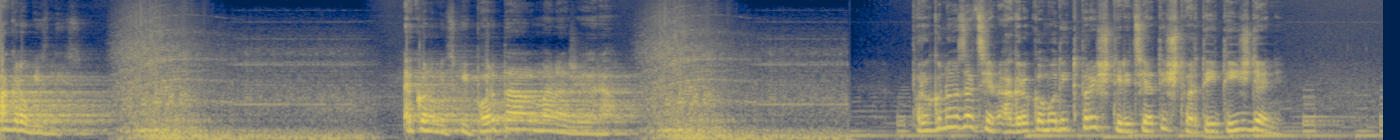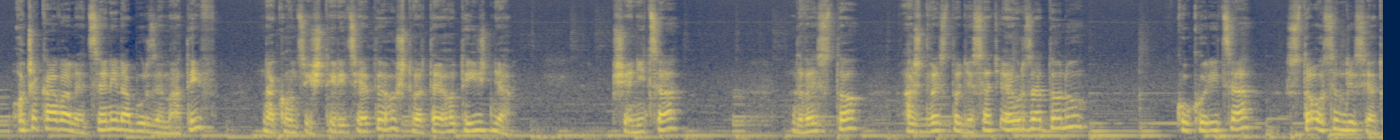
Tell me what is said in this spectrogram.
Agrobiznis. Ekonomický portál manažéra. Prognóza cien agrokomodit pre 44. týždeň. Očakávané ceny na burze Matif na konci 44. týždňa. Pšenica 200 až 210 eur za tonu, kukurica 188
